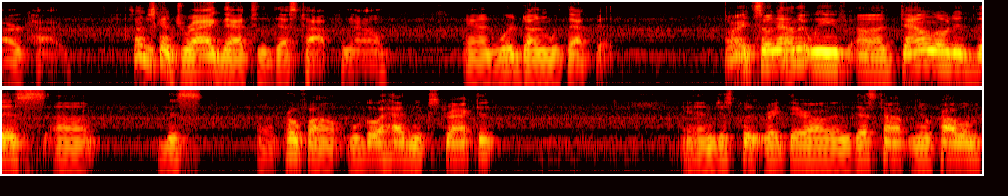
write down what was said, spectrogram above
archive. So I'm just going to drag that to the desktop for now and we're done with that bit. Alright, so now that we've uh, downloaded this, uh, this uh, profile, we'll go ahead and extract it and just put it right there out on the desktop, no problem.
